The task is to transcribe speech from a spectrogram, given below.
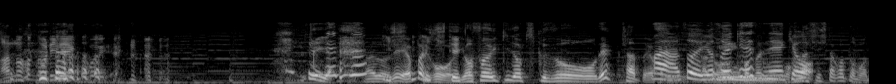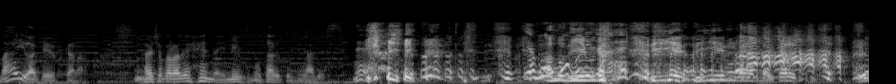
あのノリでこ。いやいや あのね、やっぱりこう、よそ行きの菊蔵をね、ちゃんとやっぱり、まあそうよそ行きですね今日お話ししたこともないわけですから、最初からね、変なイメージ持たれても嫌ですしね。いや、もう、あの DM が DM, DM がやっぱ行かれて、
